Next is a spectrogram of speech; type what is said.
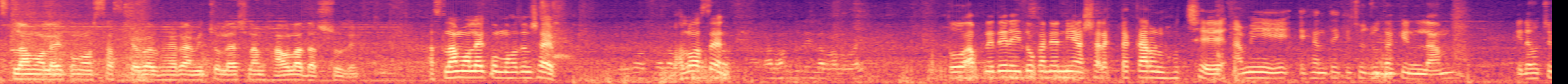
আসসালামু আলাইকুম আমার সাবস্ক্রাইবার ভাইরা আমি চলে আসলাম হাওলাদার শুজে আসসালামু আলাইকুম মহাজন সাহেব। ভালো আছেন? তো আপনাদের এই দোকানে নিয়ে আসার একটা কারণ হচ্ছে, আমি এখান থেকে কিছু জুতা কিনলাম। এটা হচ্ছে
